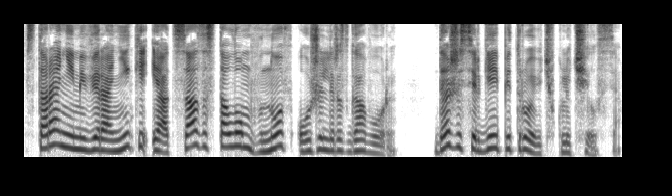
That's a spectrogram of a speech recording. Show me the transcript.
Стараниями Вероники и отца за столом вновь ожили разговоры. Даже Сергей Петрович включился.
